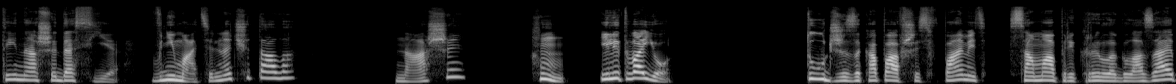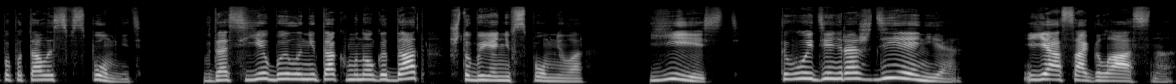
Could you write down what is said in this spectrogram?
ты наше досье внимательно читала? Наши? Хм, или твое? Тут же, закопавшись в память, сама прикрыла глаза и попыталась вспомнить. В досье было не так много дат, чтобы я не вспомнила. Есть! Твой день рождения! «Я согласна».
